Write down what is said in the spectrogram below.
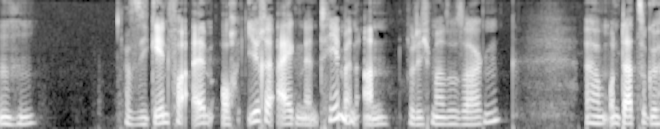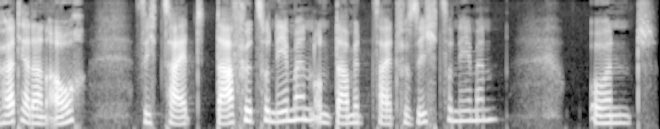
Mhm. Also sie gehen vor allem auch ihre eigenen Themen an, würde ich mal so sagen. Ähm, und dazu gehört ja dann auch, sich Zeit dafür zu nehmen und damit Zeit für sich zu nehmen. Und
